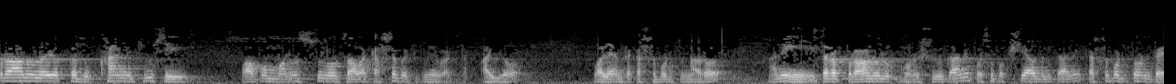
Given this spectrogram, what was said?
ప్రాణుల యొక్క దుఃఖాన్ని చూసి పాపం మనస్సులో చాలా కష్టపెట్టుకునేవాట అయ్యో వాళ్ళు ఎంత కష్టపడుతున్నారో అని ఇతర ప్రాణులు మనుషులు కానీ పశుపక్ష్యాదులు కానీ కష్టపడుతుంటే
